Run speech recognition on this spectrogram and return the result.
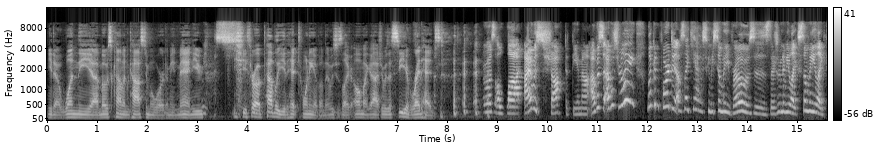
you know won the uh, most common costume award. I mean, man, you yes. you throw a pebble, you'd hit 20 of them. It was just like, oh my gosh, it was a sea of redheads. There was a lot. I was shocked at the amount. I was I was really looking forward to. I was like, yeah, there's gonna be so many roses. There's gonna be like so many like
